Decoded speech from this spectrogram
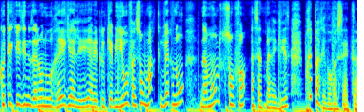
Côté cuisine, nous allons nous régaler avec le cabillaud façon Marc Vernon d'un monde sans fin à Sainte-Mère-Église. Préparez vos recettes.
